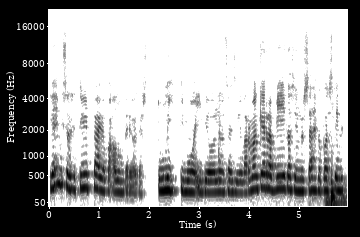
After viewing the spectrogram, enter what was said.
Lehmissä oli se tyyppä, joka alun perin oikeasti tulitti mua ideoille. Mä sain varmaan kerran viikossa jonkun sähköpostin,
